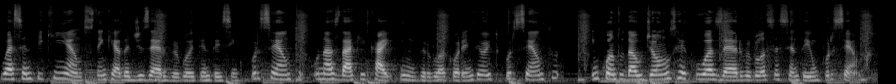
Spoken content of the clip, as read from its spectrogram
O S&P 500 tem queda de 0,85%, o Nasdaq cai 1,48%, enquanto o Dow Jones recua 0,61%.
